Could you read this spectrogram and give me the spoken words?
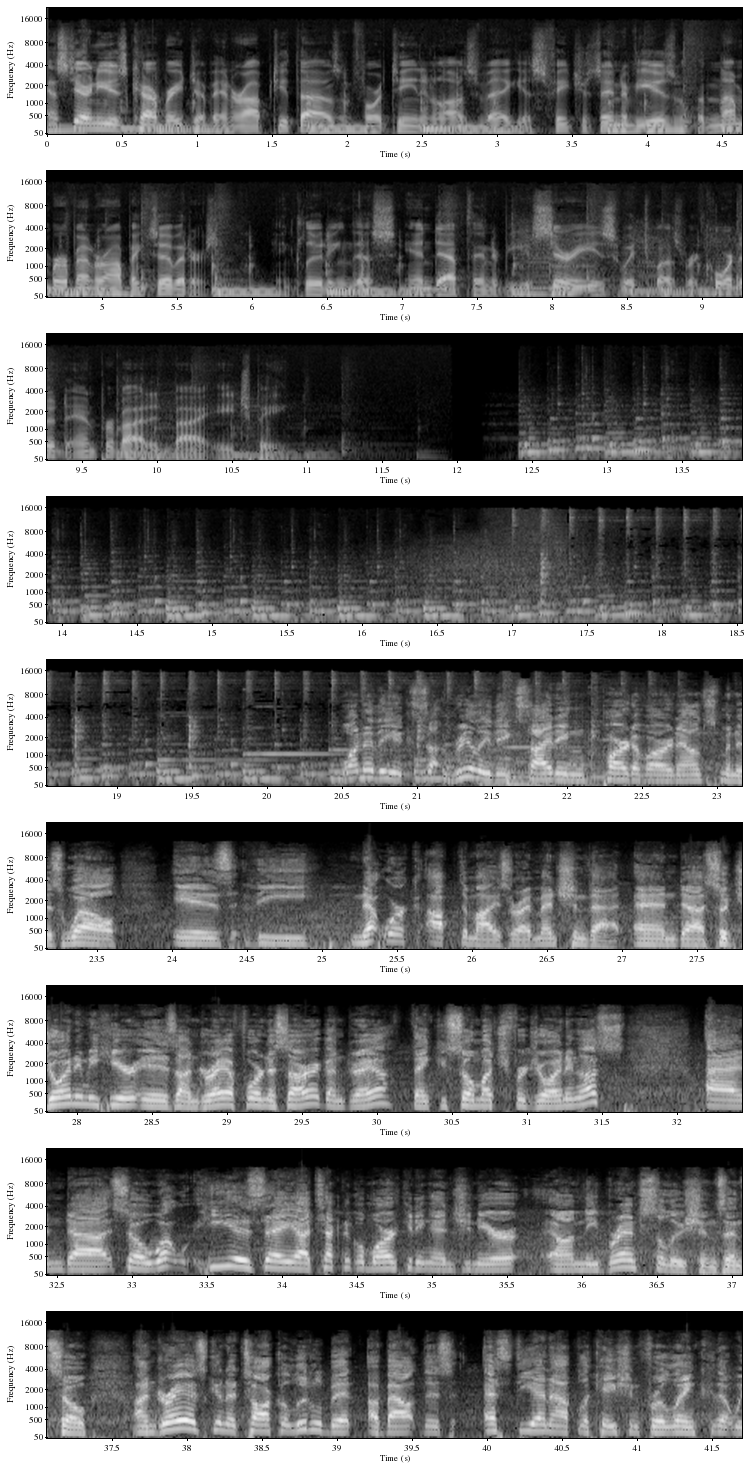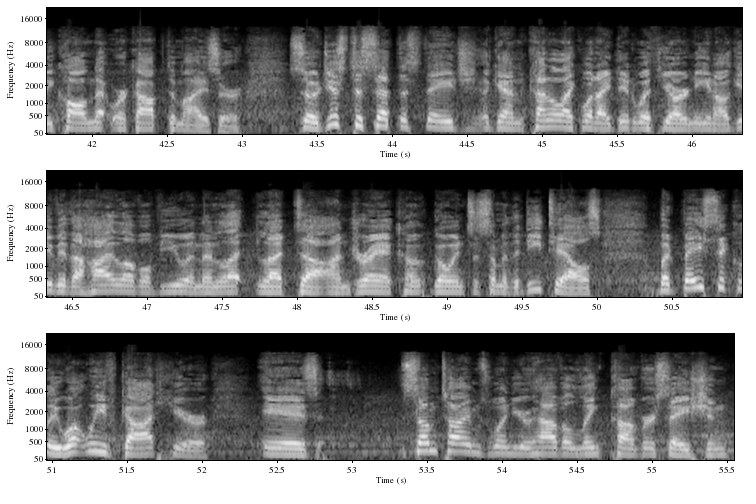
SDR News coverage of Interop 2014 in Las Vegas features interviews with a number of Interop exhibitors, including this in depth interview series, which was recorded and provided by HP. One of the really the exciting part of our announcement as well is the network optimizer. I mentioned that, and uh, so joining me here is Andrea Fornasarig. Andrea, thank you so much for joining us. And uh, so, what he is a, uh, technical marketing engineer on the branch solutions, and so Andrea is going to talk a little bit about this SDN application for Lync that we call Network Optimizer. So, just to set the stage, again, kind of like what I did with Yarnine, I'll give you the high level view, and then let let uh, Andrea co- go into some of the details. But basically, what we've got here is sometimes when you have a Lync conversation,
